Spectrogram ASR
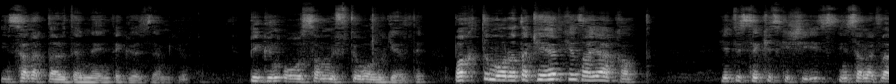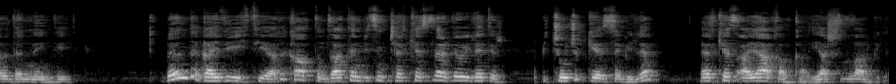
İnsan Hakları Derneği'nde gözlemliyordum. Bir gün Oğuzhan Müftüoğlu geldi. Baktım oradaki herkes ayağa kalktı. 7-8 kişiyiz. İnsan Hakları Derneği'ndeydik. Ben de gayri ihtiyarı kalktım. Zaten bizim Çerkesler de öyledir. Bir çocuk gelse bile herkes ayağa kalkar. Yaşlılar bile.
